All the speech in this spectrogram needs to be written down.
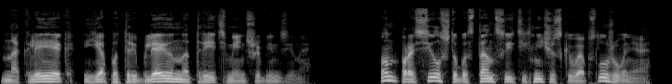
наклеек «Я потребляю на треть меньше бензина». Он просил, чтобы станции технического обслуживания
